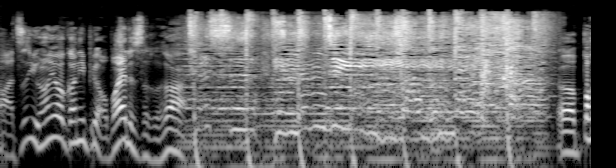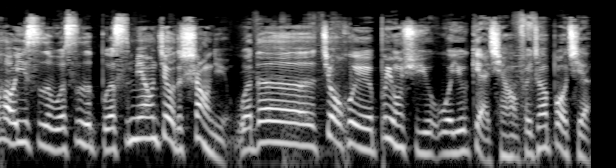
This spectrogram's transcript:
啊，只有人要跟你表白的时候，是吧？呃，不好意思，我是波斯明教的圣女，我的教会不允许我有感情，非常抱歉。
